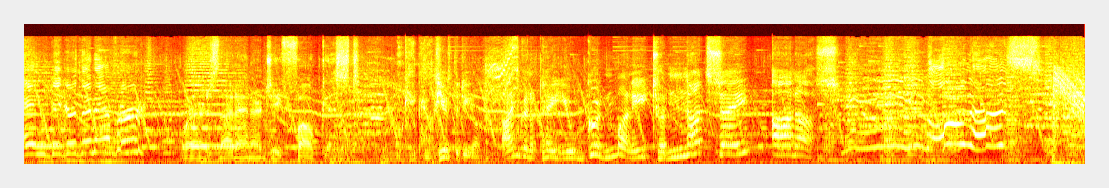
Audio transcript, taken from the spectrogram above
and bigger than ever. Where's that energy focused? Okay, pal, here's the deal. I'm gonna pay you good money to not say on us. Mm, on us!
